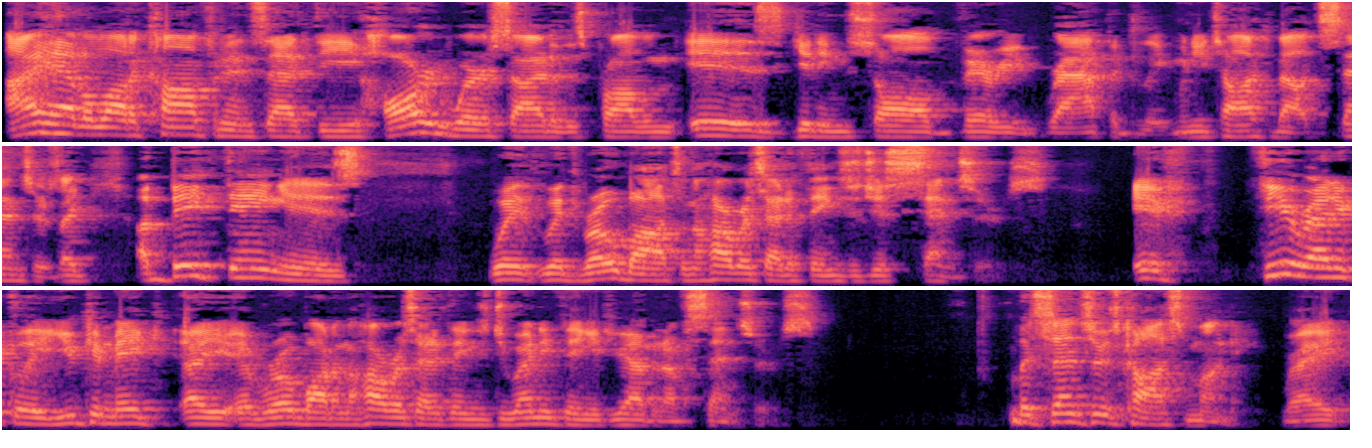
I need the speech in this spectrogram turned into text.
I have a lot of confidence that the hardware side of this problem is getting solved very rapidly. When you talk about sensors, like a big thing is with with robots on the hardware side of things is just sensors if theoretically you can make a, a robot on the hardware side of things do anything if you have enough sensors, but sensors cost money, right?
